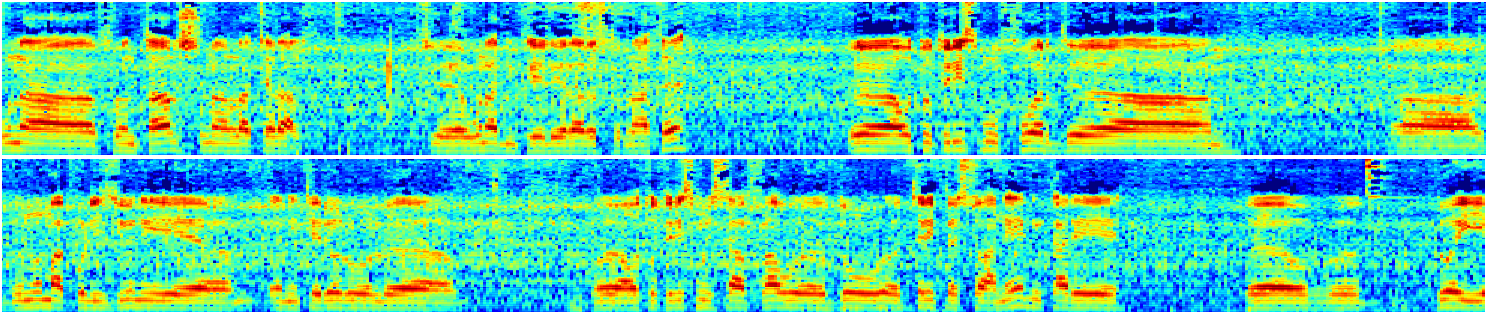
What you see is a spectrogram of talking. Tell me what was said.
una frontal și una lateral una dintre ele era răsturnată. Uh, autoturismul Ford, uh, în urma coliziunii uh, în interiorul autoturismului se aflau două, trei persoane, din care doi,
